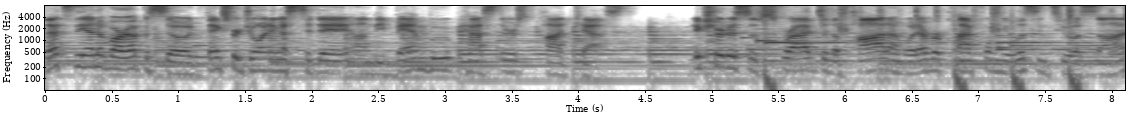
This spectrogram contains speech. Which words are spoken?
That's the end of our episode. Thanks for joining us today on the Bamboo Pastors Podcast. Make sure to subscribe to the pod on whatever platform you listen to us on.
